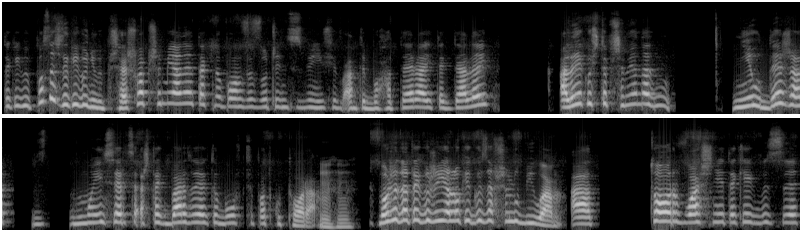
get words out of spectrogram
tak jakby postać takiego niby przeszła przemianę, tak, no bo on ze złoczyńcy zmienił się w antybohatera i tak dalej, ale jakoś ta przemiana nie uderza w moje serce aż tak bardzo, jak to było w przypadku Tora. Mhm. Może dlatego, że ja Lokiego zawsze lubiłam, a Thor właśnie tak jakby z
